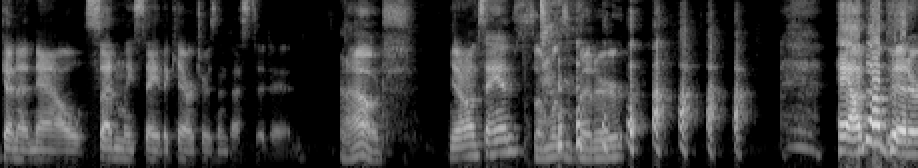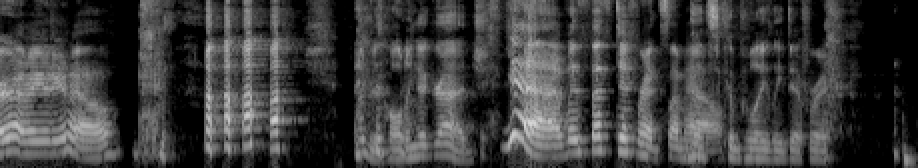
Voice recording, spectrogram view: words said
gonna now suddenly say the character is invested in. Ouch! You know what I'm saying? Someone's bitter. hey, I'm not bitter. I mean, you know. I'm just holding a grudge. Yeah, was that's different somehow. That's completely different.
